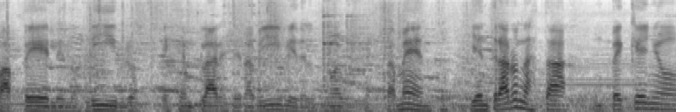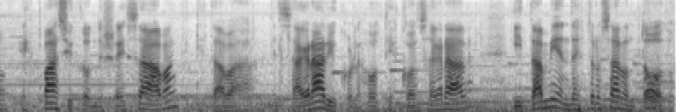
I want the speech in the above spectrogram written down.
papeles, los libros, ejemplares de la Biblia y del Nuevo Testamento, y entraron hasta un pequeño espacio donde rezaban estaba el sagrario con las hostias consagradas y también destrozaron todo.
